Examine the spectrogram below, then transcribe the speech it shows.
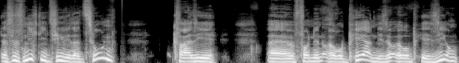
dass es nicht die Zivilisation quasi äh, von den Europäern, diese Europäisierung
